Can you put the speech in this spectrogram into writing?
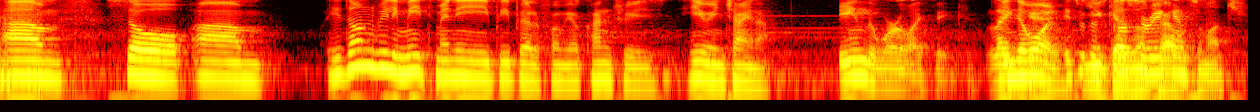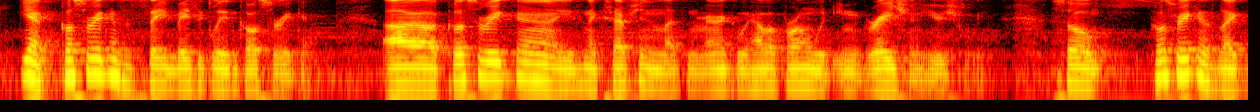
Um, so, um, you don't really meet many people from your countries here in China. In the world, I think. Like in the uh, world. it's You because guys Costa don't Ricans. so much. Yeah, Costa Ricans stay basically in Costa Rica. Uh, Costa Rica is an exception in Latin America. We have a problem with immigration usually. So Costa Rica is like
